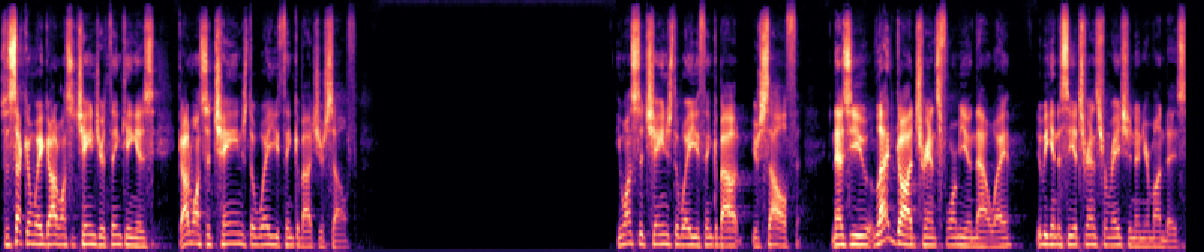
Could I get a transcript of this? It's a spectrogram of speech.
So, the second way God wants to change your thinking is God wants to change the way you think about yourself. He wants to change the way you think about yourself. And as you let God transform you in that way, you'll begin to see a transformation in your Mondays.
